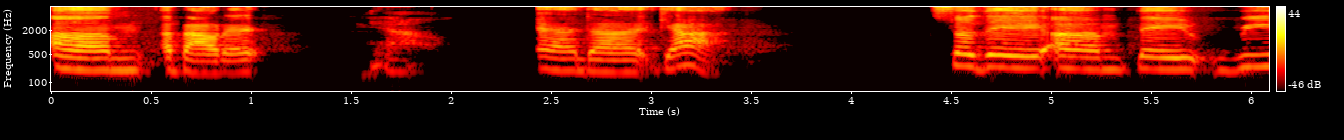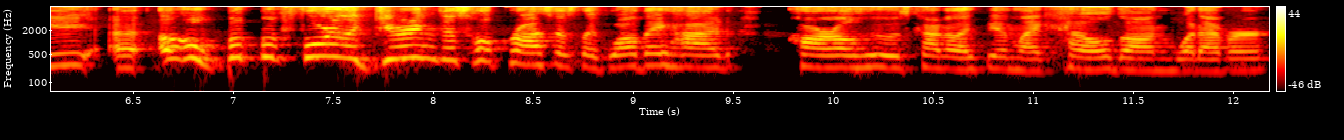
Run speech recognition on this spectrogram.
um, about it. Yeah. And uh, yeah. So they um they re uh, oh but before like during this whole process like while they had Carl who was kind of like being like held on whatever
